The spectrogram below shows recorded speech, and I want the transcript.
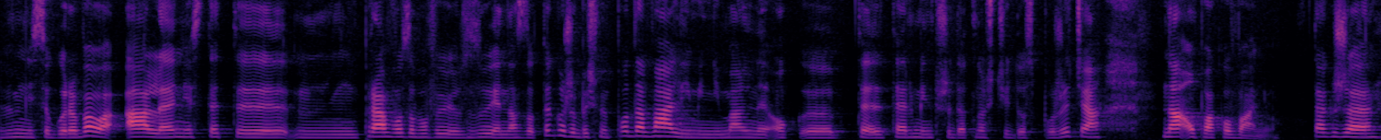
bym nie sugerowała, ale niestety mm, prawo zobowiązuje nas do tego, żebyśmy podawali minimalny e, te, termin przydatności do spożycia na opakowaniu. Także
